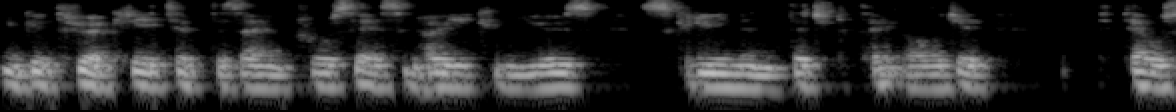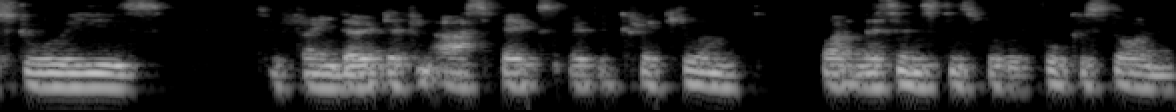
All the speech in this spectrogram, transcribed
and go through a creative design process and how you can use screen and digital technology to tell stories, to find out different aspects about the curriculum. But in this instance, we we're focused on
